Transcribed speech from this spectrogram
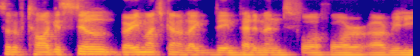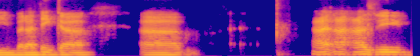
sort of targets still very much kind of like the impediment for for uh, really. But I think uh, uh, as we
